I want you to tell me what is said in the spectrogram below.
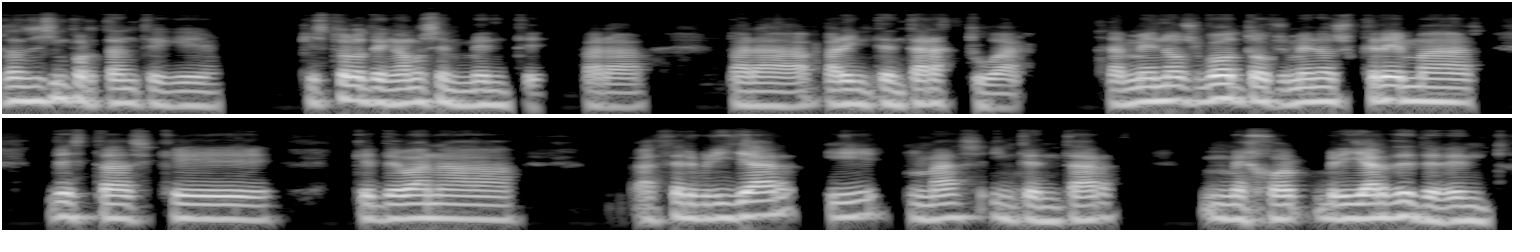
Por tanto, es importante que, que esto lo tengamos en mente para, para, para intentar actuar. O sea, menos botox, menos cremas de estas que, que te van a hacer brillar y más intentar mejor brillar desde dentro.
